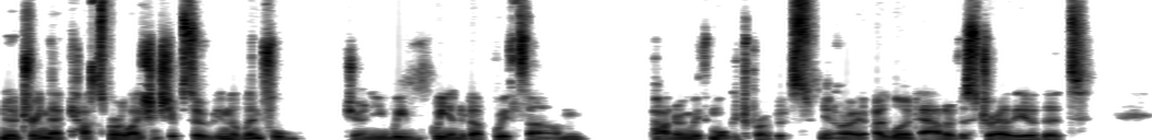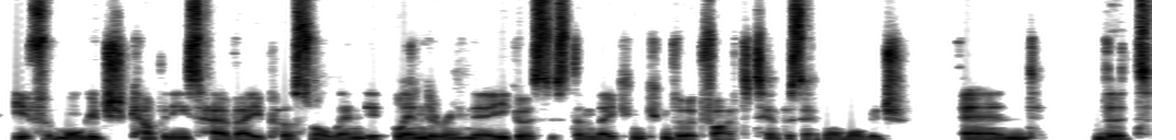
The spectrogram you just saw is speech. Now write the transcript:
nurturing that customer relationship. So in the Lendful journey, we we ended up with um, partnering with mortgage brokers. You know, I, I learned out of Australia that if mortgage companies have a personal lend- lender in their ecosystem, they can convert five to ten percent more mortgage, and that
